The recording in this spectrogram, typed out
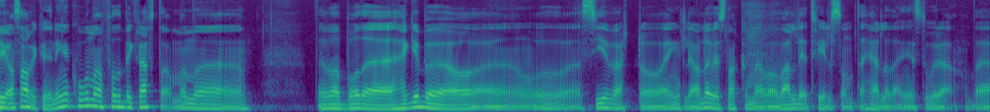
Han sa vi kunne ringe kona og få det bekrefta, men uh, det var både Heggebø og, og, Sivert og egentlig alle vi snakka med, var veldig tvilsomme til hele den historien. Det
